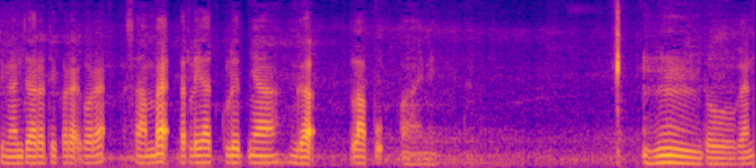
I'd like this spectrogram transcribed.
dengan cara dikorek-korek sampai terlihat kulitnya enggak lapuk. Ah ini. Hmm tuh kan.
